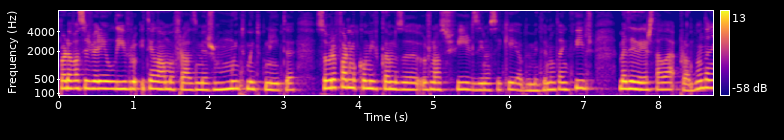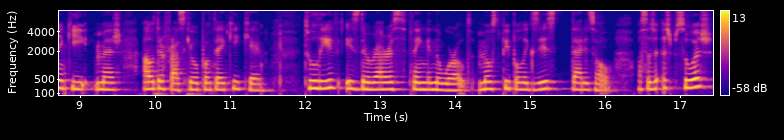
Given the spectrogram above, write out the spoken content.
para vocês verem o livro e tem lá uma frase mesmo muito, muito bonita sobre a forma como educamos a, os nossos filhos e não sei o quê. Obviamente eu não tenho filhos, mas a ideia está lá. Pronto, não tenho aqui, mas há outra frase que eu apontei aqui que é To live is the rarest thing in the world. Most people exist, that is all. Ou seja, as pessoas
